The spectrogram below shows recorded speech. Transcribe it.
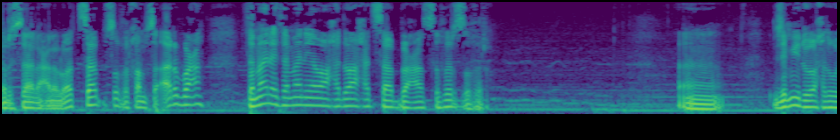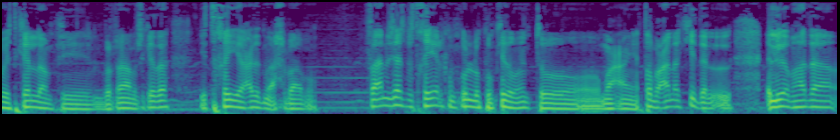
رسالة على الواتساب صفر خمسة أربعة ثمانية ثمانية واحد واحد سبعة صفر صفر. آه جميل الواحد وهو يتكلم في البرنامج كذا يتخيل عدد من أحبابه. فأنا جالس بتخيلكم كلكم كذا وأنتم معايا. طبعا أكيد اليوم هذا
